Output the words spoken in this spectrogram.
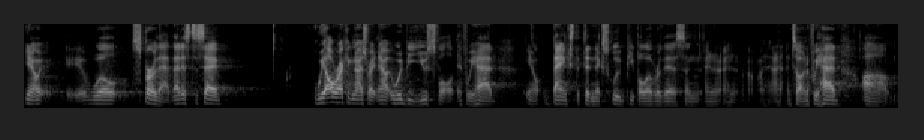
you know, will spur that. That is to say, we all recognize right now it would be useful if we had you know, banks that didn't exclude people over this and, and, and, and so on. If we had um,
